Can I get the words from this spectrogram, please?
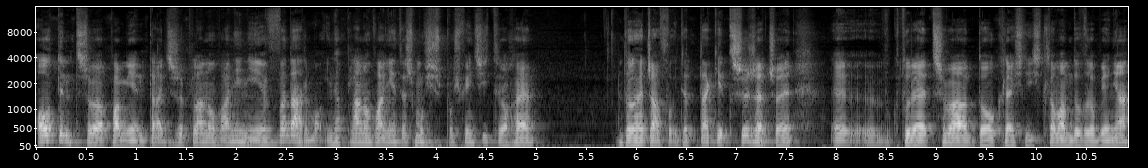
O tym trzeba pamiętać, że planowanie nie jest za darmo i na planowanie też musisz poświęcić trochę trochę czasu. I to takie trzy rzeczy, yy, które trzeba dookreślić, co mam do zrobienia,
